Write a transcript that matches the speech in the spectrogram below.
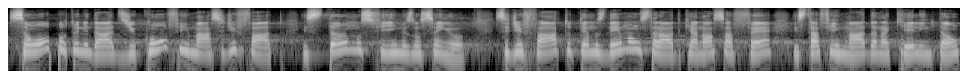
são oportunidades de confirmar se de fato estamos firmes no Senhor, se de fato temos demonstrado que a nossa fé está firmada naquele então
